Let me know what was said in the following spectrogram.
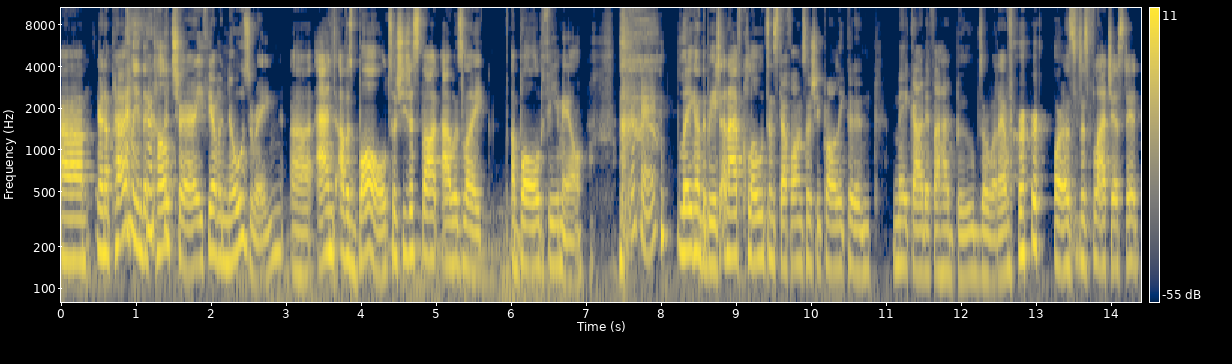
Um, and apparently in the culture, if you have a nose ring, uh, and I was bald, so she just thought I was like a bald female Okay. laying on the beach, and I have clothes and stuff on, so she probably couldn't make out if I had boobs or whatever, or I was just flat chested.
